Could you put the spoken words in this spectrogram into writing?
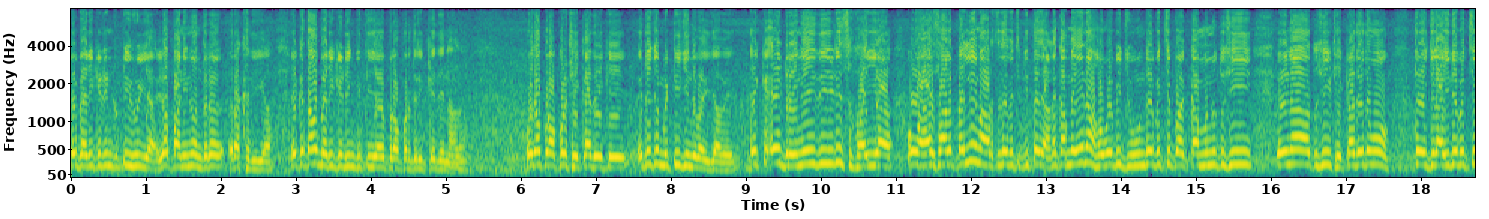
ਇਹ ਬੈਰੀਕੇਡਿੰਗ ਟੁੱਟੀ ਹੋਈ ਆ, ਜਿਹੜਾ ਪਾਣੀ ਨੂੰ ਅੰਦਰ ਰੱਖਦੀ ਆ। ਇੱਕ ਤਾਂ ਉਹ ਬੈਰੀਕੇਡਿੰਗ ਕੀਤੀ ਜਾਵੇ ਪ੍ਰੋਪਰ ਤਰੀਕੇ ਦੇ ਨਾਲ। ਉਹਦਾ ਪ੍ਰੋਪਰ ਠੇਕਾ ਦੇ ਕੇ ਇਹਦੇ ਚੋਂ ਮਿੱਟੀ ਜਿੰਦਵਾਈ ਜਾਵੇ। ਇੱਕ ਇਹ ਡਰੇਨੇਜ ਦੀ ਜਿਹੜੀ ਸਫ਼ਾਈ ਆ, ਉਹ ਆਏ ਸਾਲ ਪਹਿਲੀ ਮਾਰਚ ਦੇ ਵਿੱਚ ਕੀਤਾ ਜਾਣਾ। ਕੰਮ ਇਹ ਨਾ ਹੋਵੇ ਵੀ ਜੂਨ ਦੇ ਵਿੱਚ ਪ- ਕੰਮ ਨੂੰ ਤੁਸੀਂ ਇਹ ਨਾ ਤੁਸੀਂ ਠੇਕਾ ਦੇ ਦਿਓ ਤੇ ਜੁਲਾਈ ਦੇ ਵਿੱਚ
